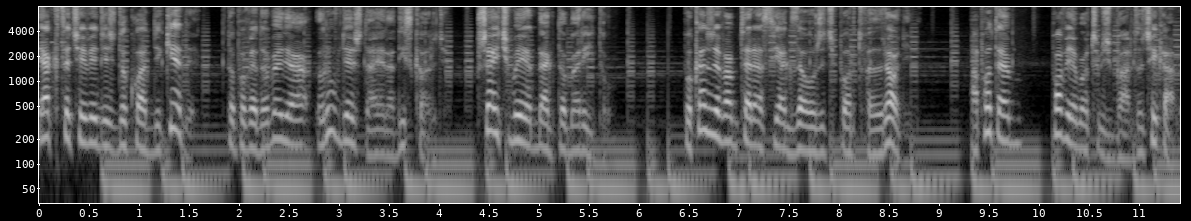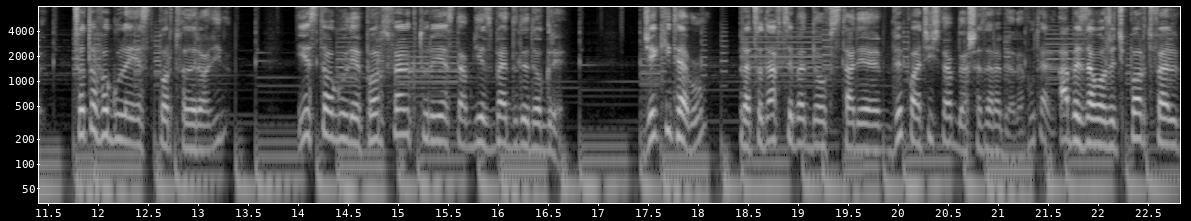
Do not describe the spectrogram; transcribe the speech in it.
Jak chcecie wiedzieć dokładnie kiedy, to powiadomienia również daję na Discordzie. Przejdźmy jednak do meritum. Pokażę Wam teraz, jak założyć portfel Ronin, a potem powiem o czymś bardzo ciekawym. Co to w ogóle jest portfel Ronin? Jest to ogólnie portfel, który jest nam niezbędny do gry. Dzięki temu pracodawcy będą w stanie wypłacić nam nasze zarobione butelki. Aby założyć portfel,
